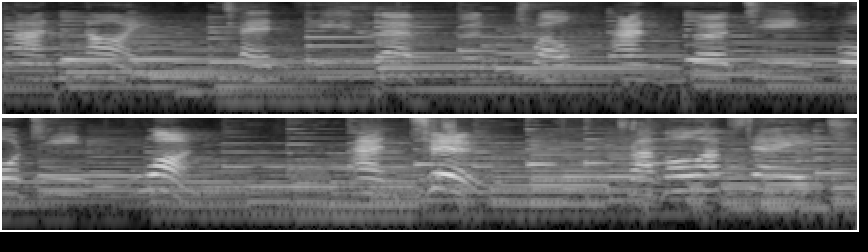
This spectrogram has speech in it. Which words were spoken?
and nine. Ten, eleven, twelve, and thirteen, fourteen. One and two. Travel upstage.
